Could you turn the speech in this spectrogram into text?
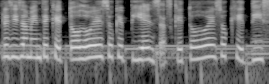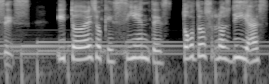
precisamente que todo eso que piensas, que todo eso que dices y todo eso que sientes todos los días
